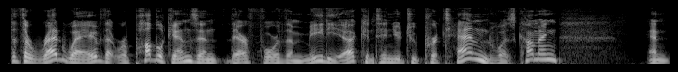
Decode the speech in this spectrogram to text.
that the red wave that Republicans and therefore the media continued to pretend was coming and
